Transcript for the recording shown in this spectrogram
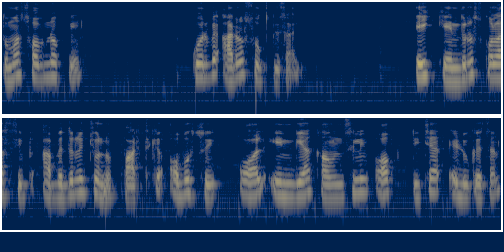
তোমার স্বপ্নকে করবে আরও শক্তিশালী। এই কেন্দ্র স্কলারশিপ আবেদনের জন্য প্রার্থীকে অবশ্যই all India counselling of teacher education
